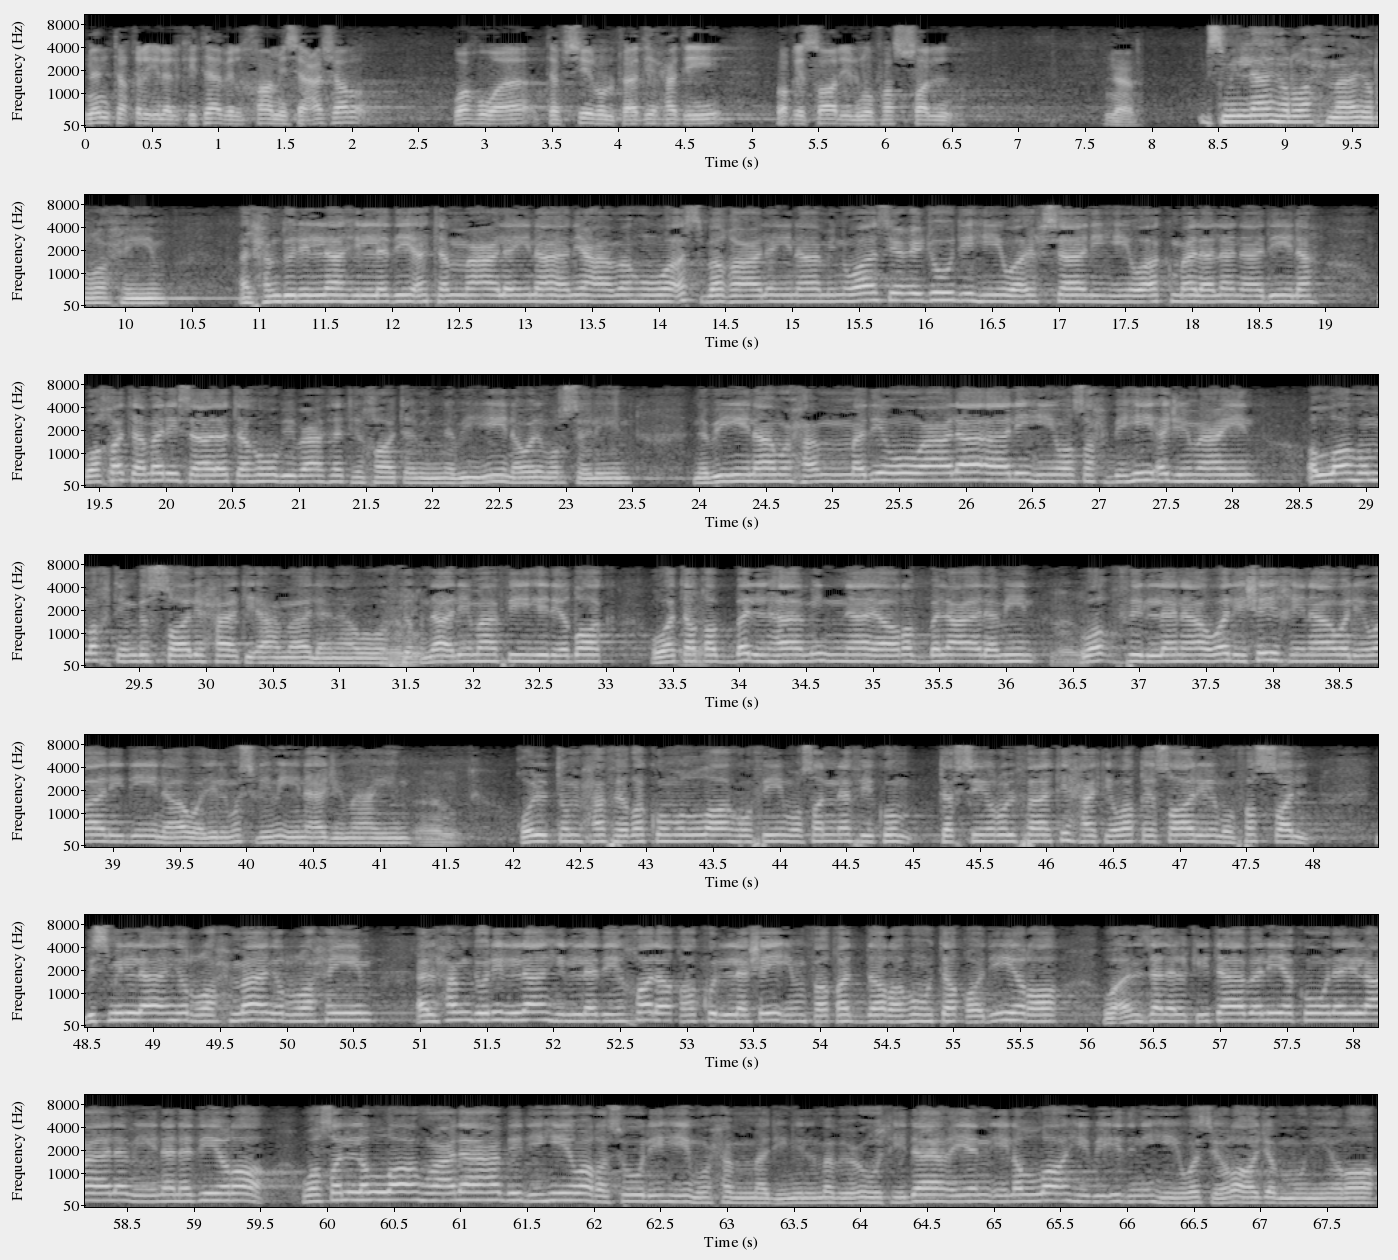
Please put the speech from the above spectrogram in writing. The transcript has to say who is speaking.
Speaker 1: ننتقل إلى الكتاب الخامس عشر وهو تفسير الفاتحة وقصار المفصل. نعم.
Speaker 2: بسم الله الرحمن الرحيم. الحمد لله الذي أتم علينا نعمه وأسبغ علينا من واسع جوده وإحسانه وأكمل لنا دينه وختم رسالته ببعثة خاتم النبيين والمرسلين. نبينا محمد وعلى آله وصحبه أجمعين. اللهم اختم بالصالحات أعمالنا ووفقنا لما فيه رضاك وتقبلها منا يا رب العالمين. واغفر لنا ولشيخنا ولوالدينا وللمسلمين أجمعين. قلتم حفظكم الله في مصنفكم تفسير الفاتحة وقصار المفصل. بسم الله الرحمن الرحيم. الحمد لله الذي خلق كل شيء فقدره تقديرا. وأنزل الكتاب ليكون للعالمين نذيرا وصلى الله على عبده ورسوله محمد المبعوث داعيا إلى الله بإذنه وسراجا منيرا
